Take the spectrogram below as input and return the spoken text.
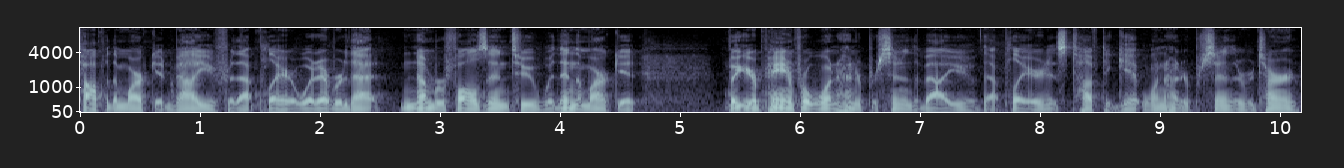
top of the market value for that player, whatever that number falls into within the market. But you're paying for 100% of the value of that player, and it's tough to get 100% of the return.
